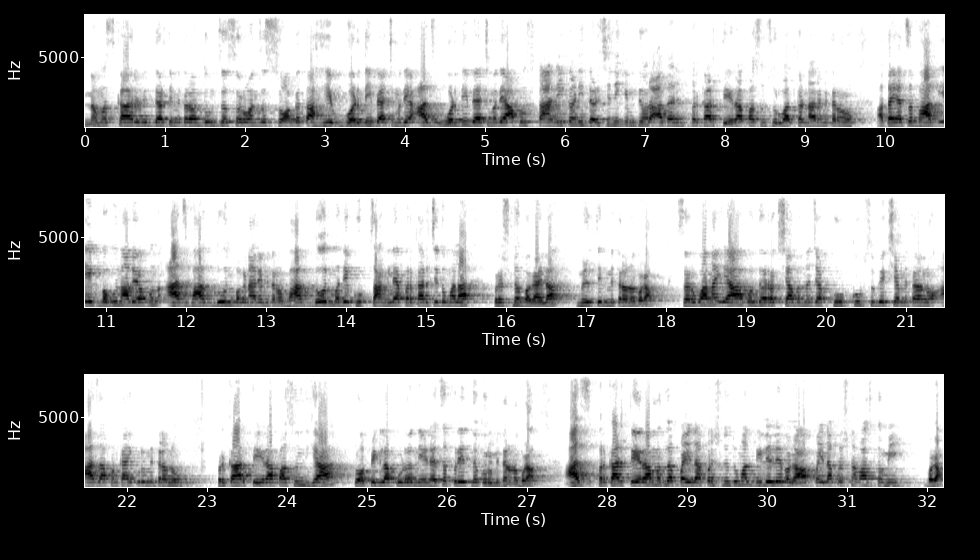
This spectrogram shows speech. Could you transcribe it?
नमस्कार विद्यार्थी मित्रांनो तुमचं सर्वांचं स्वागत आहे वर्दी बॅचमध्ये आज वर्दी बॅचमध्ये आपण स्थानिक आणि दर्शनी किमतीवर आधारित प्रकार तेरापासून सुरुवात करणार आहे मित्रांनो. आता याचं भाग एक बघून आलोय आपण. आज भाग दोन बघणार आहे मित्रांनो. भाग दोन मध्ये खूप चांगल्या प्रकारचे तुम्हाला प्रश्न बघायला मिळतील मित्रांनो. बघा सर्वांना या अगोदर रक्षाबंधनच्या खूप खूप शुभेच्छा मित्रांनो. आज आपण काय करू मित्रांनो? प्रकार तेरापासून ह्या टॉपिकला पुढे नेण्याचा प्रयत्न करू मित्रांनो. बघा आज प्रकार तेरा मधला पहिला प्रश्न तुम्हाला दिलेले बघा. पहिला प्रश्न वाचतो मी. बघा.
